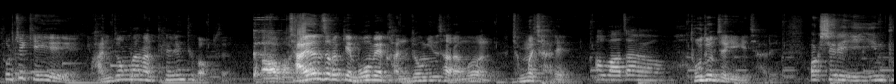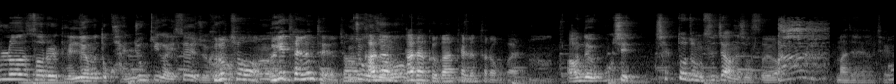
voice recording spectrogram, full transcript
솔직히 관종만한 탤런트가 없어요. 아 맞아. 자연스럽게 몸에 관종인 사람은 정말 잘해. 어 맞아요. 도전적이게 잘해. 확실히 이 인플루언서를 되려면 또 관종기가 있어야죠. 그렇죠. 네. 그게 탤런트예요. 저는 그죠, 가장 그죠. 가장 그거 한 탤런트라고 봐요. 아 근데 혹시 책도 좀 쓰지 않으셨어요? 맞아요. 제가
